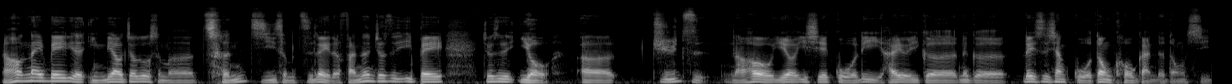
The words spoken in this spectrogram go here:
然后那一杯的饮料叫做什么橙吉什么之类的，反正就是一杯就是有呃橘子，然后也有一些果粒，还有一个那个类似像果冻口感的东西。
